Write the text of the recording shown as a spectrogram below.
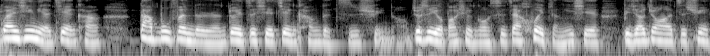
关心你的健康。大部分的人对这些健康的资讯啊，就是有保险公司在会诊一些比较重要的资讯，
